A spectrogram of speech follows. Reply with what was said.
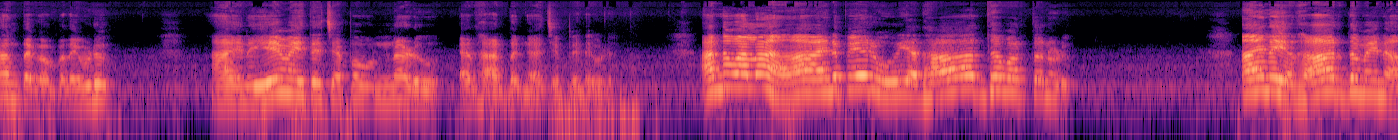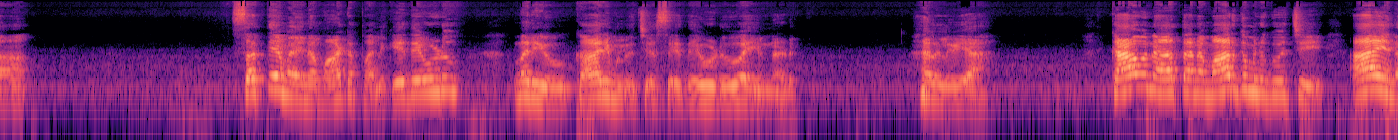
అంత గొప్ప దేవుడు. ఆయన ఏమైతే చెప్ప ఉన్నాడు యథార్థంగా చెప్పే దేవుడు. అందువల్ల ఆయన పేరు యథార్థవర్తనుడు. ఆయన యథార్థమైన సత్యమైన మాట పలికే దేవుడు మరియు కార్యములు చేసే దేవుడు అయి ఉన్నాడు హలలుయా కావున తన మార్గమును గూర్చి ఆయన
